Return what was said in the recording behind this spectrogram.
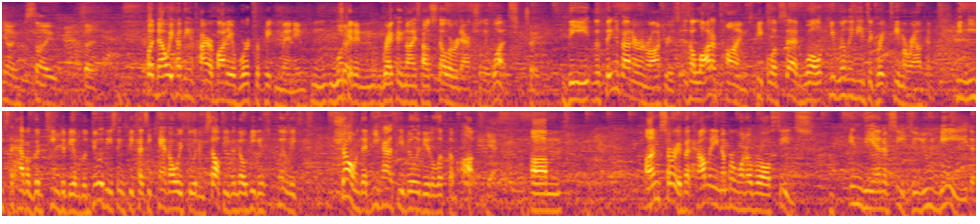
You know, so but But now we have the entire body of work for Peyton Manning. We can look True. at it and recognize how stellar it actually was. True. The the thing about Aaron Rodgers is a lot of times people have said, well, he really needs a great team around him. He needs to have a good team to be able to do these things because he can't always do it himself, even though he has clearly shown that he has the ability to lift them up. yeah, Um, I'm sorry, but how many number one overall seeds in the NFC do you need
